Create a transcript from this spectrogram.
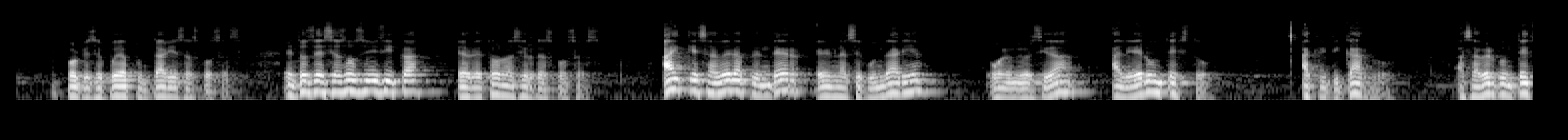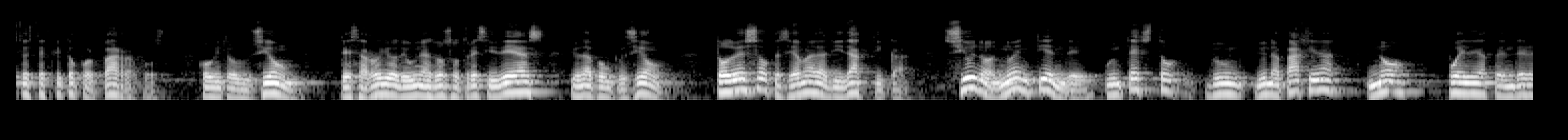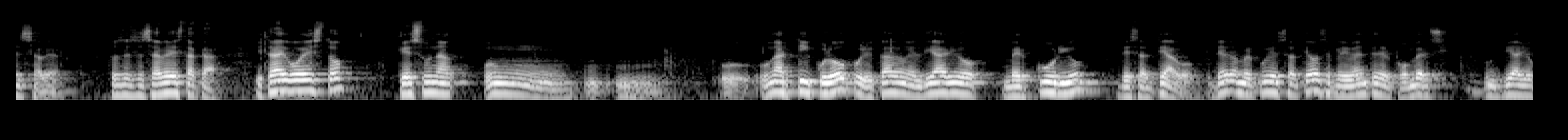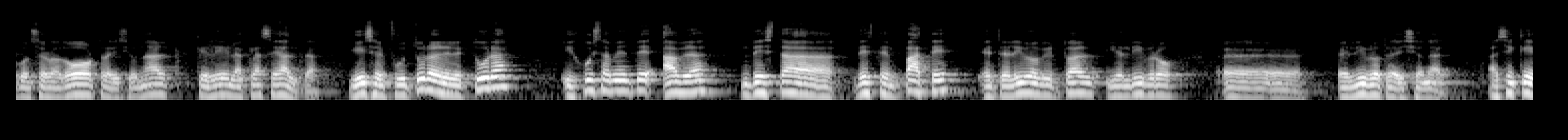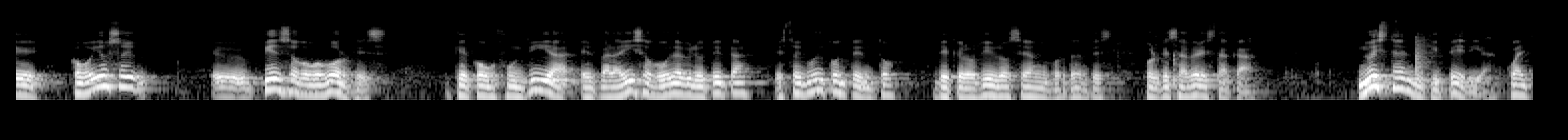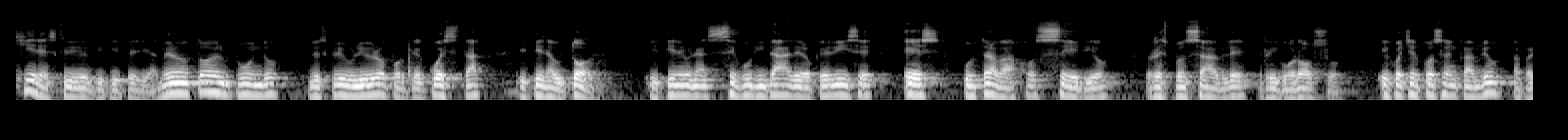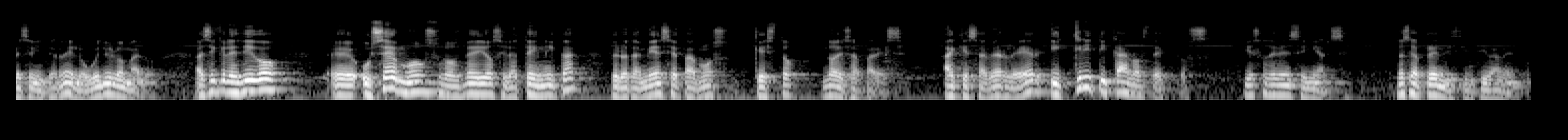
porque se puede apuntar y esas cosas. Entonces eso significa el retorno a ciertas cosas. Hay que saber aprender en la secundaria o en la universidad a leer un texto, a criticarlo, a saber que un texto está escrito por párrafos, con introducción, desarrollo de unas dos o tres ideas y una conclusión. Todo eso que se llama la didáctica. Si uno no entiende un texto de, una página, no puede aprender el saber. Entonces el saber está acá. Y traigo esto, que es una, un, un, artículo publicado en el diario Mercurio de Santiago. El diario Mercurio de Santiago es el equivalente del comercio un diario conservador, tradicional, que lee la clase alta. Y dice el futuro de la lectura y justamente habla de, esta, de este empate entre el libro virtual y el libro, eh, el libro tradicional. Así que como yo soy, eh, pienso como Borges, que confundía el paraíso con una biblioteca, estoy muy contento de que los libros sean importantes, porque saber está acá. No está en Wikipedia, cualquiera escribe en Wikipedia, pero todo el mundo no escribe un libro porque cuesta y tiene autor y tiene una seguridad de lo que dice, es un trabajo serio, responsable, riguroso. Y cualquier cosa, en cambio, aparece en Internet, lo bueno y lo malo. Así que les digo, eh, usemos los medios y la técnica, pero también sepamos que esto no desaparece. Hay que saber leer y criticar los textos. Y eso debe enseñarse. No se aprende instintivamente.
